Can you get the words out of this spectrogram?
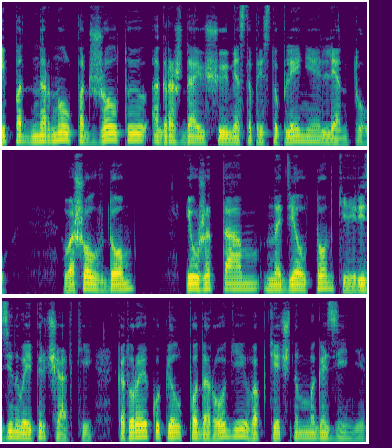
и поднырнул под желтую, ограждающую место преступления, ленту. Вошел в дом и уже там надел тонкие резиновые перчатки, которые купил по дороге в аптечном магазине.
